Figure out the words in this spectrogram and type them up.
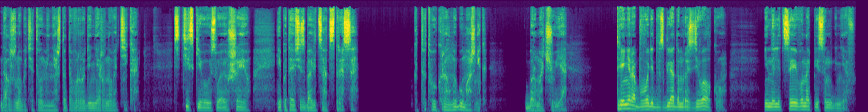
Должно быть, это у меня что-то вроде нервного тика. Стискиваю свою шею и пытаюсь избавиться от стресса. Кто-то украл мой бумажник. Бормочу я. Тренер обводит взглядом раздевалку, и на лице его написан гнев.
